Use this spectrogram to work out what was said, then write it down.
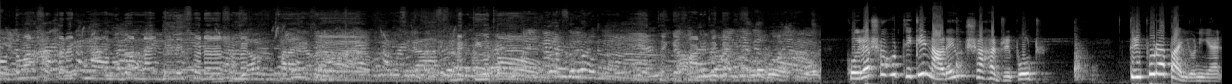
বর্তমান সরকারের কোনো অনুদান নাই। ভিলেজ ফেডারেশনের ব্যক্তিগত ইয়ে থেকে ফান্ড থেকে। কৈলাসহর থেকে নারায়ণ সাহার রিপোর্ট ত্রিপুরা পাইওনিয়ার।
